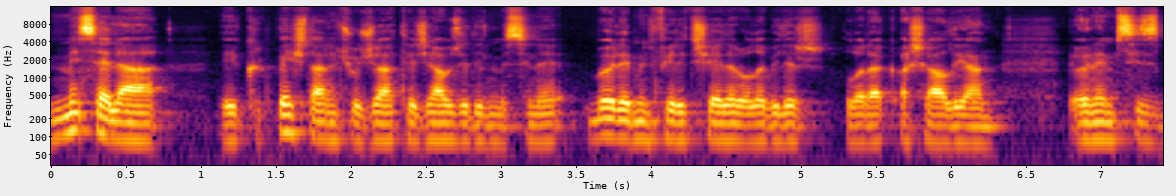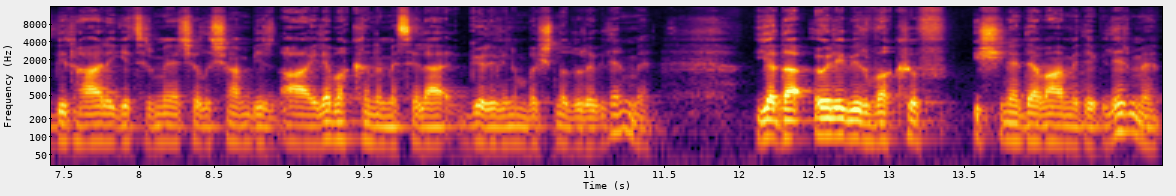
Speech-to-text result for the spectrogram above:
mesela 45 e, tane çocuğa tecavüz edilmesini böyle münferit şeyler olabilir olarak aşağılayan, önemsiz bir hale getirmeye çalışan bir aile bakanı mesela görevinin başında durabilir mi? Ya da öyle bir vakıf işine devam edebilir mi?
